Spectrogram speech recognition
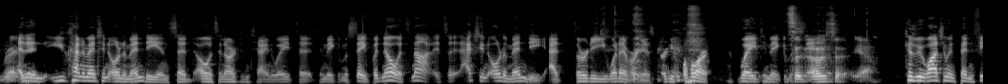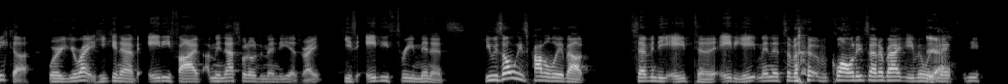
Right. And then you kind of mentioned Otamendi and said, oh, it's an Argentine way to, to make a mistake. But no, it's not. It's actually an Otamendi at 30, whatever it is, 34 way to make a mistake. oh, so, yeah because we watch him with Benfica, where you're right, he can have 85. I mean, that's what Otamendi is, right? He's 83 minutes. He was always probably about 78 to 88 minutes of a quality center back, even with yeah. Man City.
